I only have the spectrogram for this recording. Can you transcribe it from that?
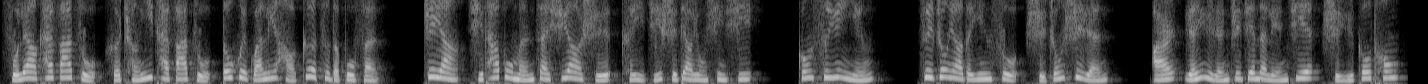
辅料开发组和成衣开发组都会管理好各自的部分。这样，其他部门在需要时可以及时调用信息。公司运营最重要的因素始终是人，而人与人之间的连接始于沟通。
